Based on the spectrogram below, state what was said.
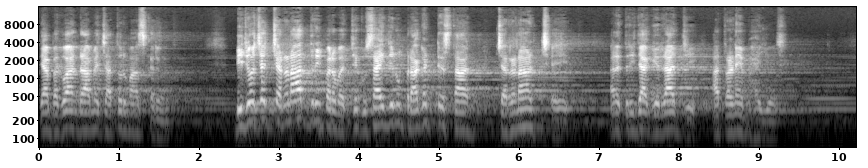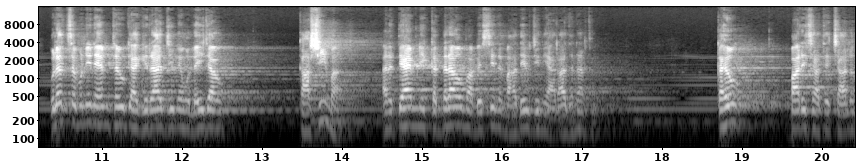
ત્યાં ભગવાન રામે ચાતુર્માસ કર્યો બીજો છે ચરણાદ્રી પર્વત, જે ગુસાઈજીનું પ્રાગટ્ય સ્થાન ચરણાટ છે. અને ત્રીજા ગિરિરાજજી, આ ત્રણેય ભાઈઓ છે. પુલત્સ્ય મુનિને એમ થયું કે આ ગિરિરાજજીને હું લઈ જાઉં કાશીમાં અને ત્યાં એમની કદરાઓમાં બેસીને મહાદેવજીની આરાધના કરું. કહ્યું, મારી સાથે ચાલો.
